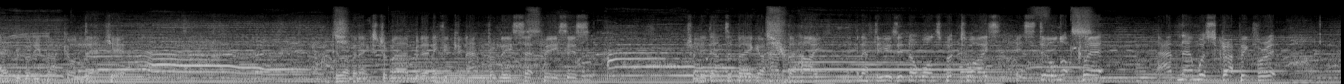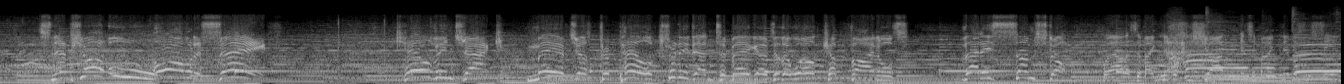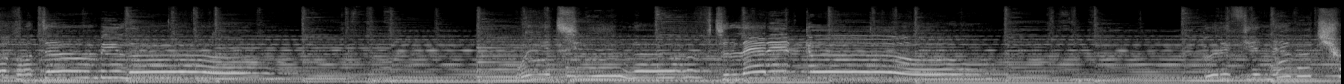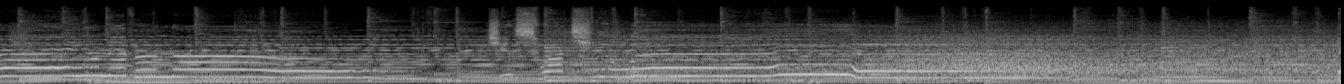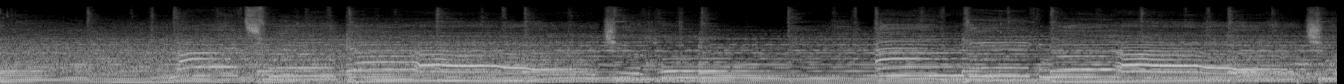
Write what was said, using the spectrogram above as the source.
everybody back on deck here. Do have an extra man, but anything can happen from these set pieces. Trinidad Tobago had the height. They're going to have to use it not once but twice. It's still not clear. Adnan was scrapping for it. Snapshot! Ooh, oh, what a save! Kelvin Jack may have just propelled Trinidad and Tobago to the World Cup finals. That is some stop. Well, it's a magnificent shot. It's a magnificent save. Down below. When you're too love to let it go. But if you ночью.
